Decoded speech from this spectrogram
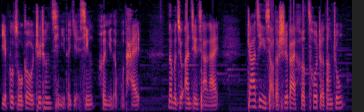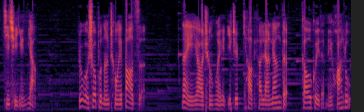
也不足够支撑起你的野心和你的舞台，那么就安静下来。扎进小的失败和挫折当中汲取营养。如果说不能成为豹子，那也要成为一只漂漂亮亮的高贵的梅花鹿，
